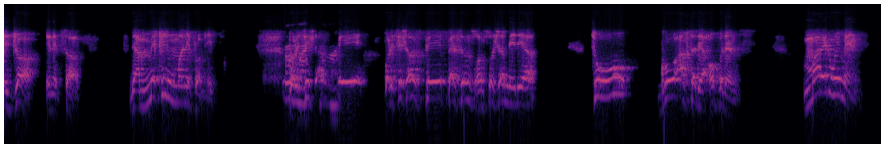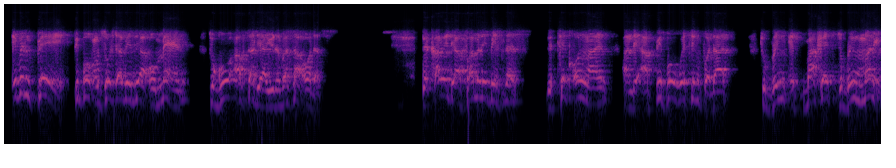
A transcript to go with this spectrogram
a job in itself. They are making money from it. Oh Politicians pay politicians pay persons on social media to go after their opponents. Married women even pay people on social media or men to go after their universal orders. They carry their family business, they take online, and there are people waiting for that to bring a market, to bring money.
